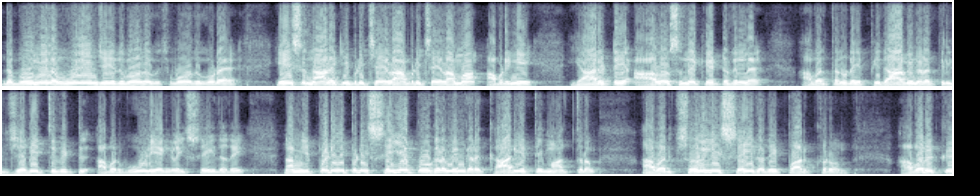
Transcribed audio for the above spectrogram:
இந்த பூமியில் ஊழியம் செய்து போது போது கூட இயேசு நாளைக்கு இப்படி செய்யலாம் அப்படி செய்யலாமா? அப்படின்னு யார்கிட்டையும் ஆலோசனை கேட்டதில்லை. அவர் தன்னுடைய பிதாவினிடத்தில் ஜெபித்து விட்டு அவர் ஊழியங்களை செய்ததை நாம் இப்படி இப்படி செய்ய போகிறோம் என்கிற காரியத்தை மாத்திரம் அவர் சொல்லி செய்ததை பார்க்கிறோம். அவருக்கு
